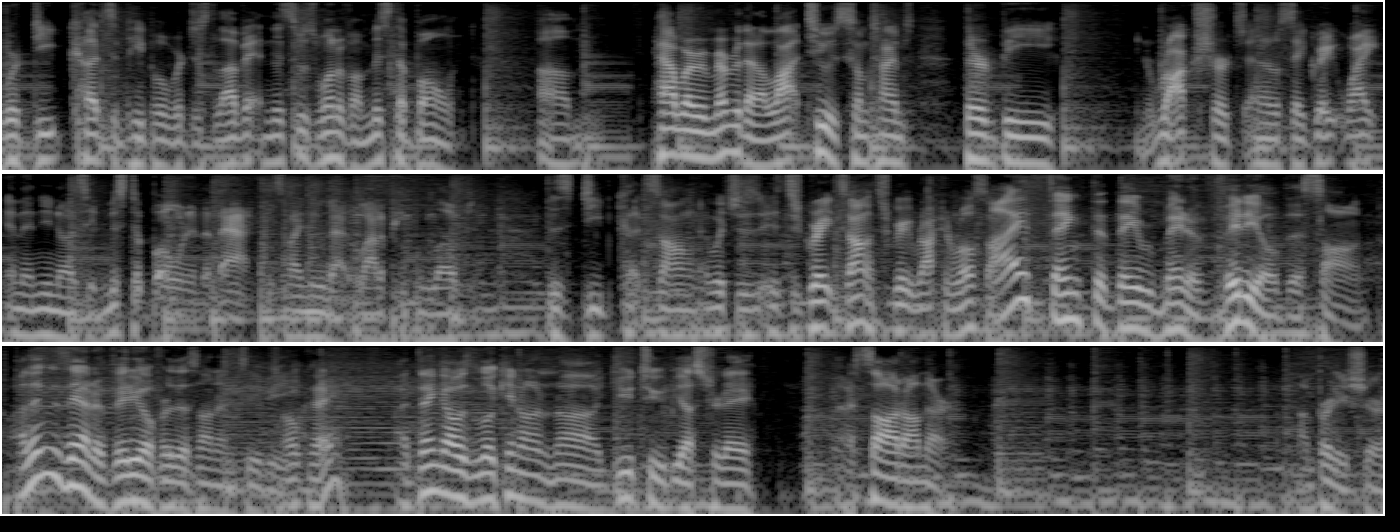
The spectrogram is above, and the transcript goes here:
were deep cuts and people would just love it, and this was one of them, Mr. Bone. Um, how I remember that a lot too is sometimes there'd be you know, rock shirts and it'll say Great White, and then you know it said Mista Bone in the back, and so I knew that a lot of people loved this deep cut song, which is it's a great song. It's a great rock and roll song. I think that they made a video of this song. I think they had a video for this on MTV. okay. I think I was looking on uh, YouTube yesterday. And I saw it on there. I'm pretty sure.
